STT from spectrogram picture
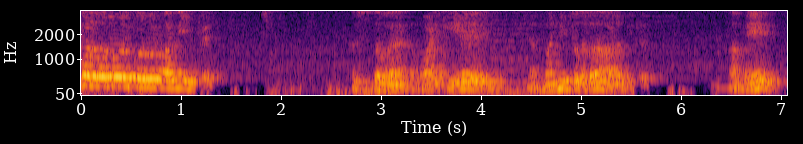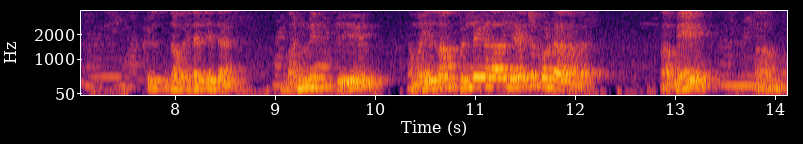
போல ஒருவருக்கு ஒருவர் மன்னியுங்கள். கிறிஸ்தவ வாழ்க்கையே மன்னிப்பதில் தான் ஆரம்பிக்கிறது. ஆமே கிறிஸ்து நம்ம என்ன செய்தார்? மன்னித்து நம்ம எல்லாம் பிள்ளைகளாக ஏற்றுக்கொண்டார் அவர். ஆமே ஆமா.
